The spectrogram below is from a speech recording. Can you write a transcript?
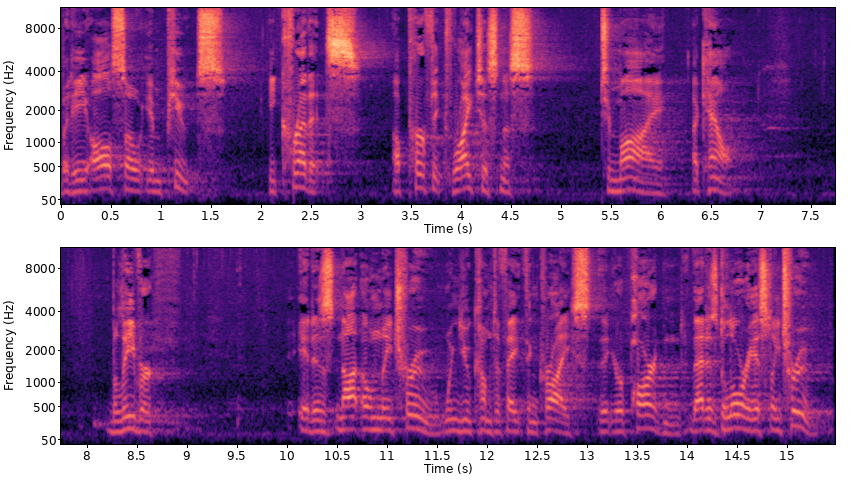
but he also imputes, he credits a perfect righteousness to my account. Believer, it is not only true when you come to faith in Christ that you're pardoned, that is gloriously true.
